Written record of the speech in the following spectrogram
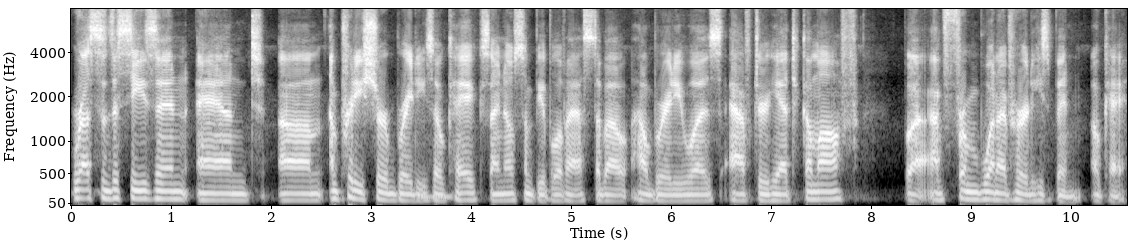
rest of the season, and um, I'm pretty sure Brady's okay because I know some people have asked about how Brady was after he had to come off, but i from what I've heard, he's been okay.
